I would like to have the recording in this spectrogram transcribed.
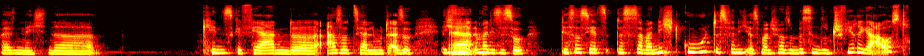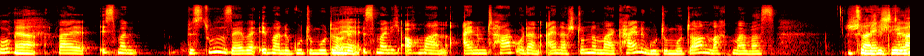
weiß nicht, eine kindesgefährdende, asoziale Mutter. Also ich Ja. finde immer dieses so, das ist jetzt, das ist aber nicht gut, das finde ich ist manchmal so ein bisschen so ein schwieriger Ausdruck, Ja. weil ist man, bist du selber immer eine gute Mutter Nee. oder ist man nicht auch mal an einem Tag oder an einer Stunde mal keine gute Mutter und macht mal was Zum Beispiel Thema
